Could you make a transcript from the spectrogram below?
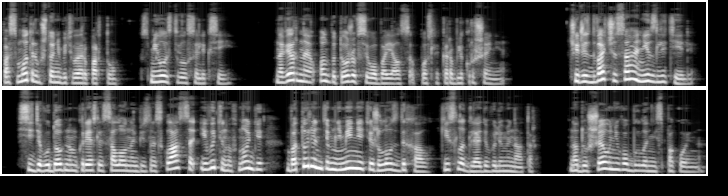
Посмотрим что-нибудь в аэропорту. Смилостивился Алексей. Наверное, он бы тоже всего боялся после кораблекрушения. Через два часа они взлетели. Сидя в удобном кресле салона бизнес-класса и вытянув ноги, Батурин, тем не менее, тяжело вздыхал, кисло глядя в иллюминатор. На душе у него было неспокойно.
